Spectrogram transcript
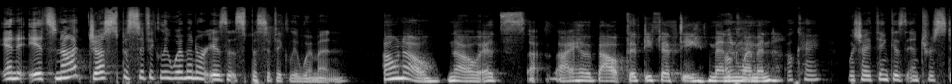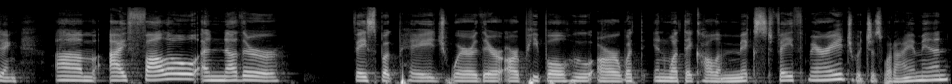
And it's not just specifically women, or is it specifically women? Oh, no, no. It's, I have about 50 50 men okay. and women. Okay. Which I think is interesting. Um, I follow another Facebook page where there are people who are what in what they call a mixed faith marriage, which is what I am in,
